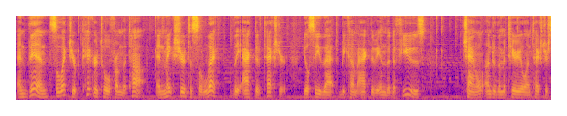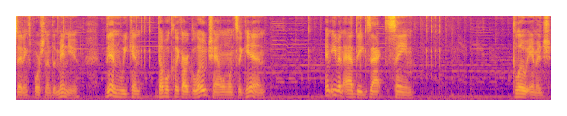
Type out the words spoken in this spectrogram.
and then select your picker tool from the top and make sure to select the active texture. You'll see that become active in the diffuse channel under the material and texture settings portion of the menu. Then we can double click our glow channel once again and even add the exact same glow image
